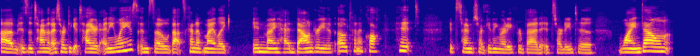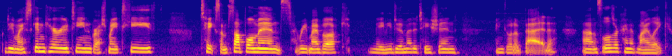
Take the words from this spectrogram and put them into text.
um, is the time that I start to get tired, anyways. And so that's kind of my like in my head boundary of, oh, 10 o'clock hit. It's time to start getting ready for bed. It's starting to wind down, do my skincare routine, brush my teeth, take some supplements, read my book, maybe do a meditation, and go to bed. Um, so those are kind of my like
